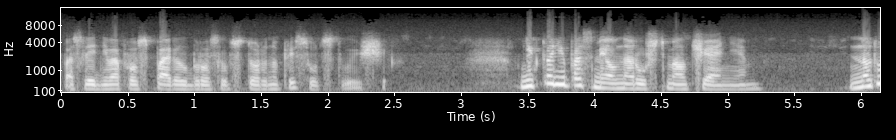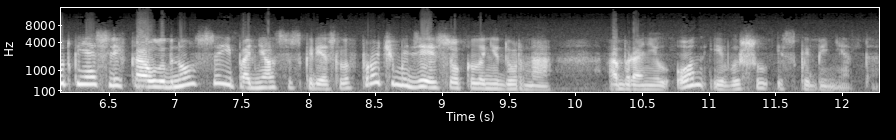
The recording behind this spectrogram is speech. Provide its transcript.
Последний вопрос Павел бросил в сторону присутствующих. Никто не посмел нарушить молчание. Но тут князь слегка улыбнулся и поднялся с кресла. Впрочем, идея сокола не дурна, обронил он и вышел из кабинета.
